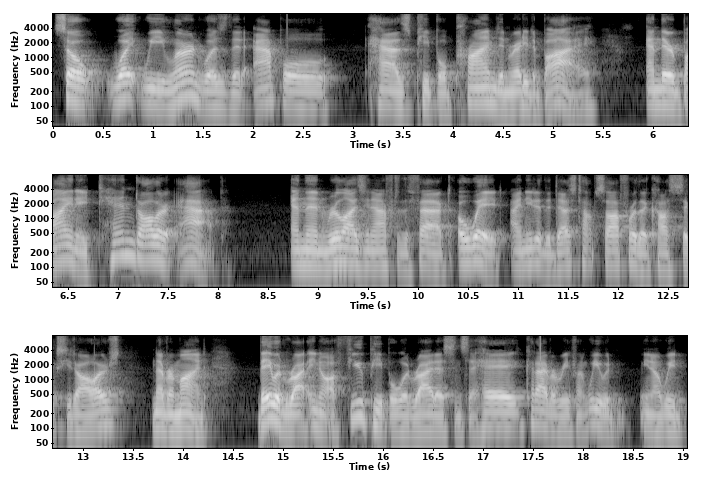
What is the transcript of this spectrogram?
so what we learned was that apple has people primed and ready to buy and they're buying a $10 app and then realizing after the fact oh wait i needed the desktop software that cost $60 never mind they would write you know a few people would write us and say hey could i have a refund we would you know we'd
